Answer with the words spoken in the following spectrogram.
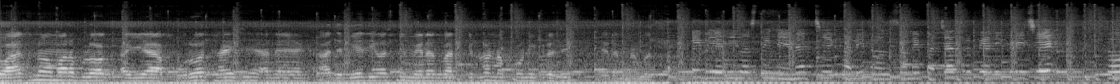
તો આજનો અમારો બ્લોગ અહીંયા પૂરો થાય છે અને આજે બે દિવસની મહેનત બાદ કેટલો નફો નીકળે છે એ તમને બતાવું. બે દિવસની મહેનત છે, ખાલી ત્રણસો ને પચાસ રૂપિયા નીકળી છે. તો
